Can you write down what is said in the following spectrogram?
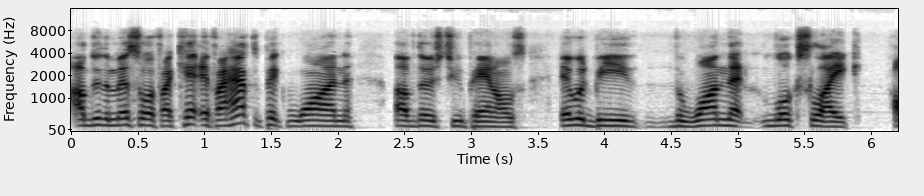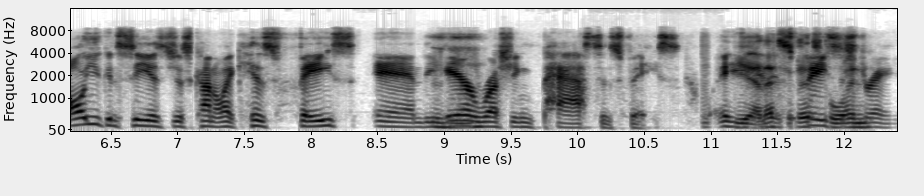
I'll do the missile if I can't, If I have to pick one of those two panels, it would be the one that looks like all you can see is just kind of like his face and the air Mhm. rushing past his face. Yeah, that's- his that's face cool. strange.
